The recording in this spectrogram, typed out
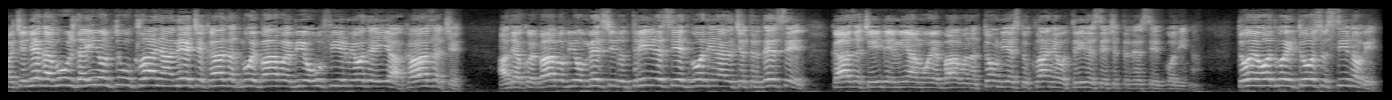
Pa će njega vuž da i on tu klanja, a neće kazat moj babo je bio u firmi, ode i ja, kazat će. Ali ako je babo bio u mesinu 30 godina ili 40, kazat će idem i ja moje babo na tom mjestu klanjao 30-40 godina. To je odgoj i to su sinovi.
